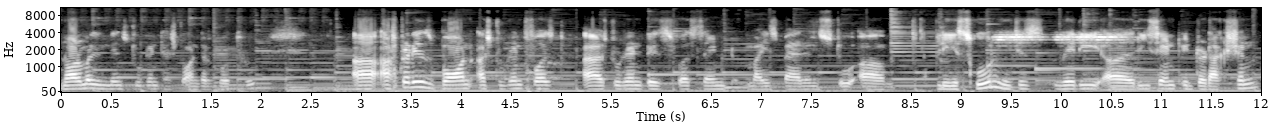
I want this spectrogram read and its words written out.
normal indian student has to undergo through. Uh, after he is born a student first a student is first sent by his parents to a play school which is very uh, recent introduction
